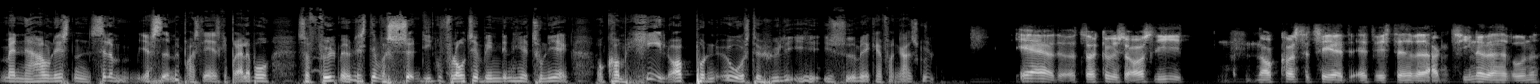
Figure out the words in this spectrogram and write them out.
man har jo næsten, selvom jeg sidder med brasilianske briller på, så følte man jo næsten, det var synd, at de ikke kunne få lov til at vinde den her turnering, og komme helt op på den øverste hylde i, i Sydamerika for en gang skyld. Ja, og så kan vi så også lige nok konstatere, at, at hvis det havde været Argentina, der havde vundet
